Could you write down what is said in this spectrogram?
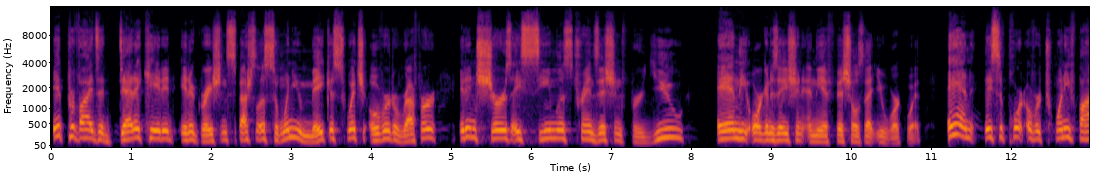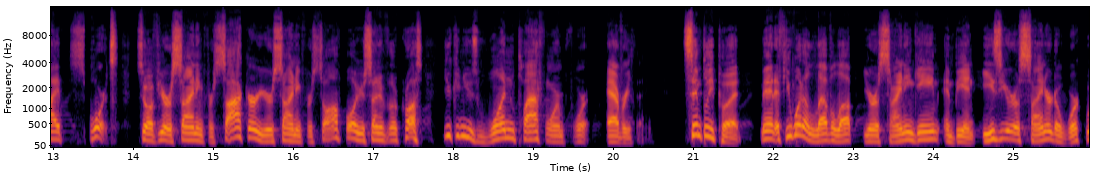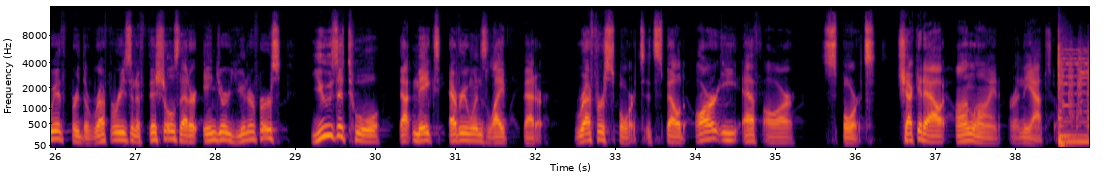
It provides a dedicated integration specialist. So when you make a switch over to Refr, it ensures a seamless transition for you and the organization and the officials that you work with. And they support over 25 sports. So if you're assigning for soccer, you're assigning for softball, you're assigning for lacrosse, you can use one platform for everything. Simply put, man, if you want to level up your assigning game and be an easier assigner to work with for the referees and officials that are in your universe, use a tool that makes everyone's life better. Refr Sports. It's spelled R E F R Sports. Check it out online or in the App Store.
